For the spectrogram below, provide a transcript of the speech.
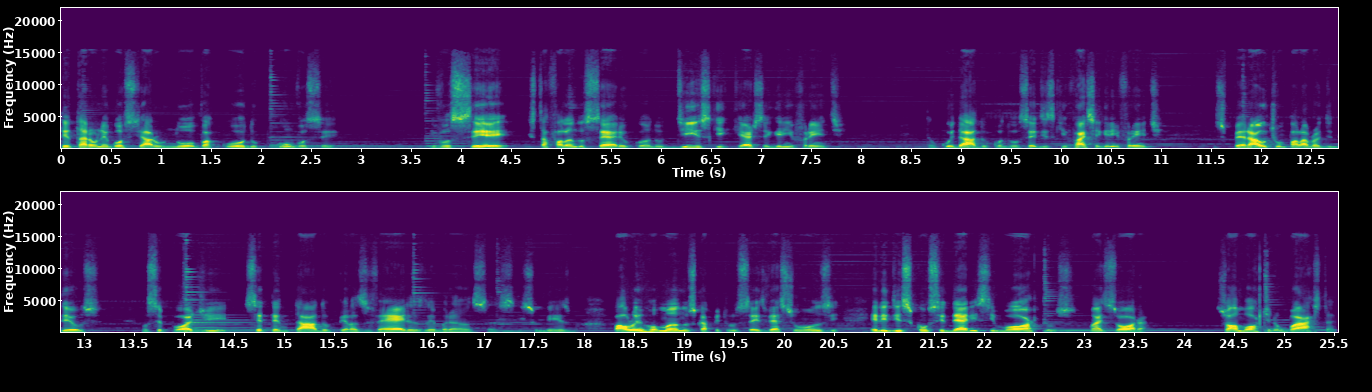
tentarão negociar um novo acordo com você. E você está falando sério quando diz que quer seguir em frente. Então, cuidado, quando você diz que vai seguir em frente, esperar a última palavra de Deus, você pode ser tentado pelas velhas lembranças. Isso mesmo. Paulo, em Romanos capítulo 6, verso 11, ele diz: Considere-se mortos, mas ora, só a morte não basta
